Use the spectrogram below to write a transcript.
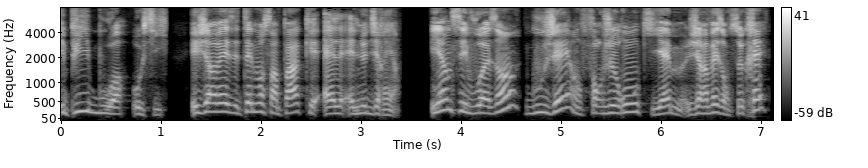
Et puis il boit aussi. Et Gervaise est tellement sympa qu'elle, elle ne dit rien. Et un de ses voisins, Gouget, un forgeron qui aime Gervaise en secret,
